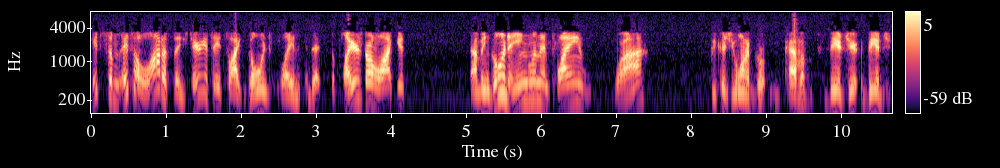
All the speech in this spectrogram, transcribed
it's some it's a lot of things, Terry. It's it's like going to play. in- The, the players don't like it. I mean, going to England and playing. Why? Because you want to gr- have a be a ge- be a ge-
